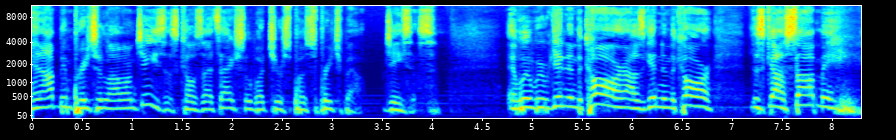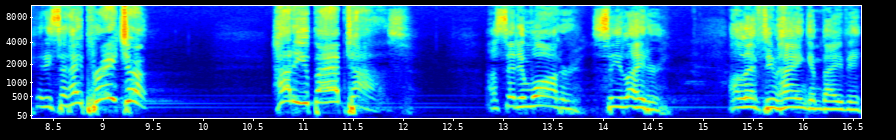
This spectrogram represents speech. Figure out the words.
and I've been preaching a lot on Jesus because that's actually what you're supposed to preach about. Jesus. And when we were getting in the car, I was getting in the car, this guy stopped me and he said, Hey, preacher, how do you baptize? I said, In water. See you later. I left him hanging, baby,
